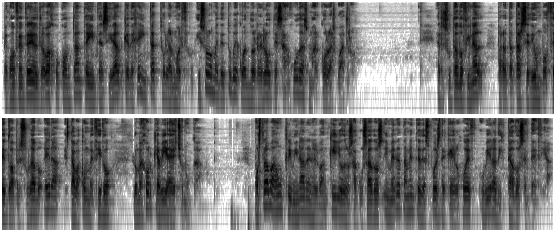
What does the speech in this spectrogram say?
Me concentré en el trabajo con tanta intensidad que dejé intacto el almuerzo y solo me detuve cuando el reloj de San Judas marcó las cuatro. El resultado final, para tratarse de un boceto apresurado, era, estaba convencido, lo mejor que había hecho nunca mostraba a un criminal en el banquillo de los acusados inmediatamente después de que el juez hubiera dictado sentencia.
